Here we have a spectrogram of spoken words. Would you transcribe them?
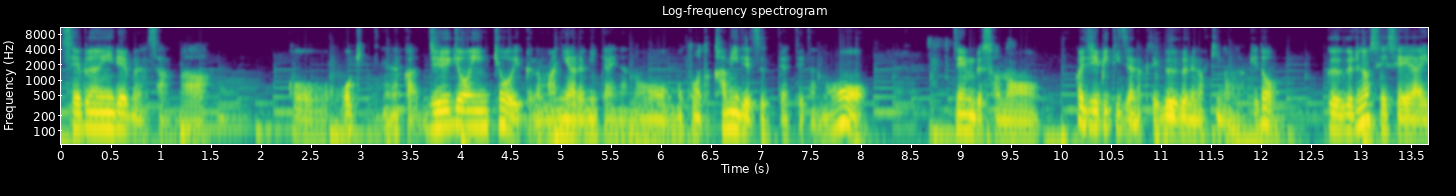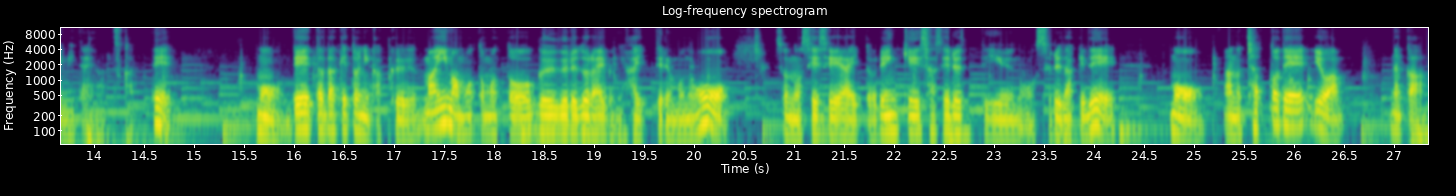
セブンイレブンさんが、こう、おき、なんか従業員教育のマニュアルみたいなのを、もともと紙でずっとやってたのを、全部その、これ GPT じゃなくて Google の機能だけど、Google の生成 AI みたいなのを使って、もうデータだけとにかく、まあ今もともと Google ドライブに入ってるものを、その生成 AI と連携させるっていうのをするだけで、もう、あの、チャットで、要は、なんか、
